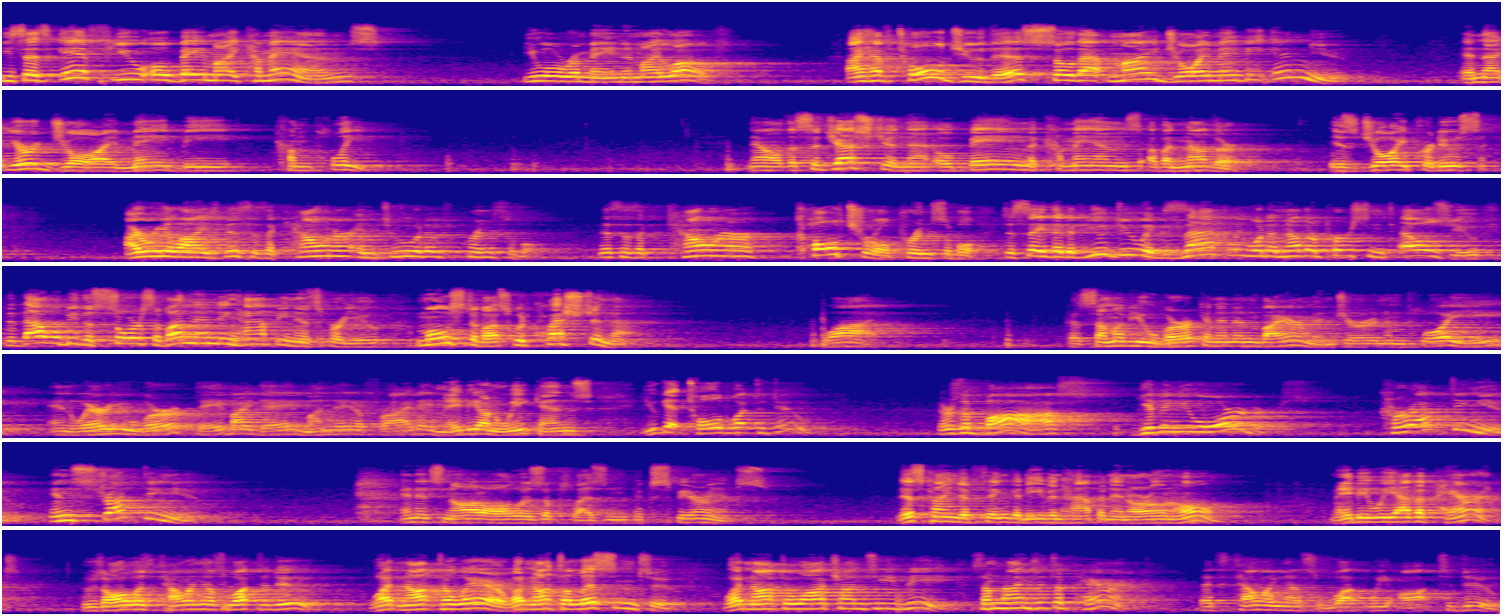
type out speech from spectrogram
He says, If you obey my commands, you will remain in my love I have told you this so that my joy may be in you, and that your joy may be complete. Now, the suggestion that obeying the commands of another is joy producing. I realize this is a counterintuitive principle. This is a counter cultural principle to say that if you do exactly what another person tells you, that that will be the source of unending happiness for you, most of us would question that. Why? Because some of you work in an environment, you're an employee, and where you work day by day, Monday to Friday, maybe on weekends, you get told what to do. There's a boss giving you orders, correcting you, instructing you and it's not always a pleasant experience. This kind of thing can even happen in our own home. Maybe we have a parent who's always telling us what to do, what not to wear, what not to listen to, what not to watch on TV. Sometimes it's a parent that's telling us what we ought to do.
